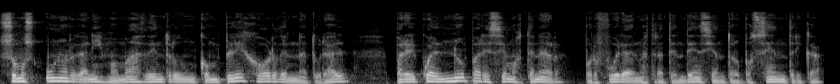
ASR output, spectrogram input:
somos un organismo más dentro de un complejo orden natural para el cual no parecemos tener, por fuera de nuestra tendencia antropocéntrica,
